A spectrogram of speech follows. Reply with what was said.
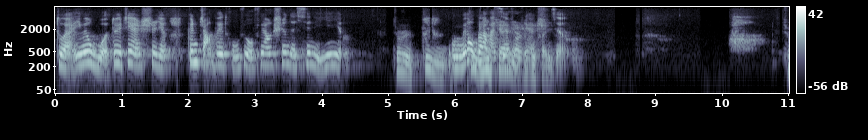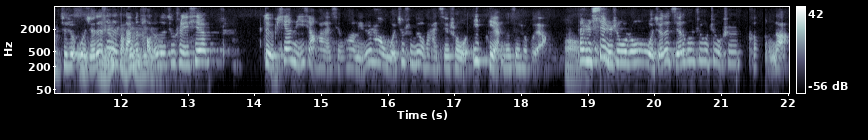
对，因为我对这件事情跟长辈同住有非常深的心理阴影。就是住，我没有办法接受这件事情。就是我觉得现在咱们讨论的就是一些对偏理想化的情况，理论上我就是没有办法接受，我一点都接受不了。哦。但是现实生活中，我觉得结了婚之后这种事是可能的。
